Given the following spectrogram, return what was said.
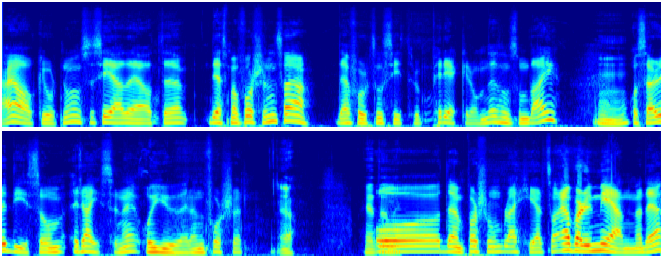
Nei, jeg har ikke gjort noe. Så sier jeg det at eh, det som er forskjellen, sa jeg, det er folk som sitter og preker om det, sånn som deg. Mm. Og så er det de som reiser ned og gjør en forskjell. Ja. Helt enig. Og den personen ble helt sånn Ja, hva er det du mener med det?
